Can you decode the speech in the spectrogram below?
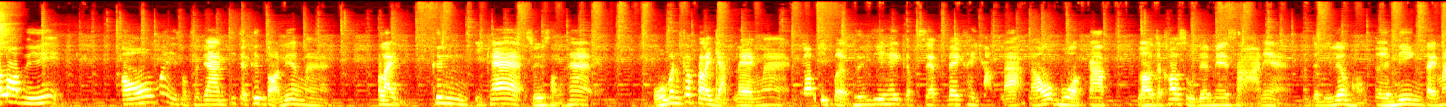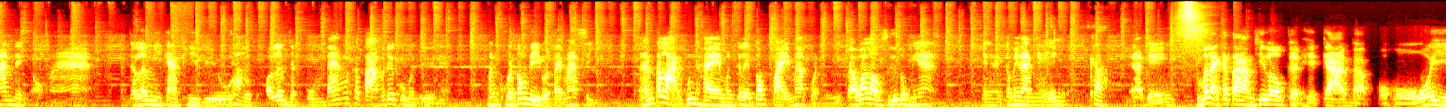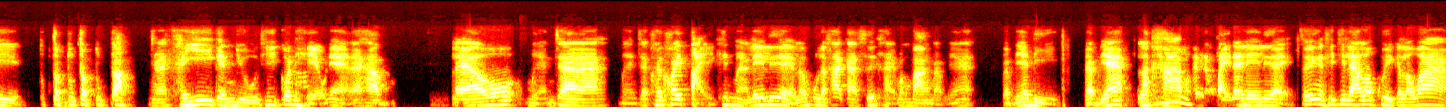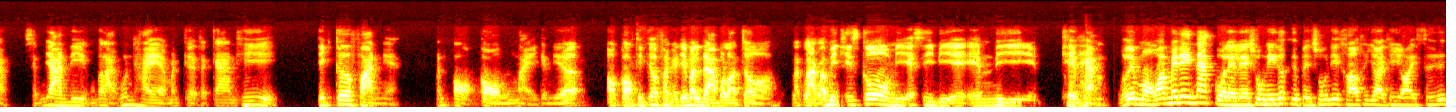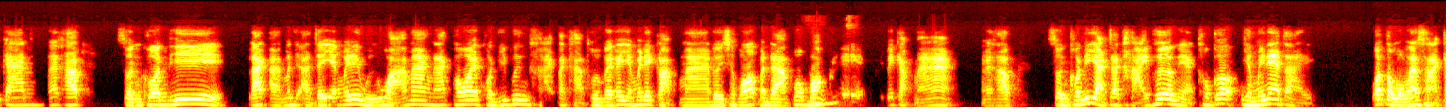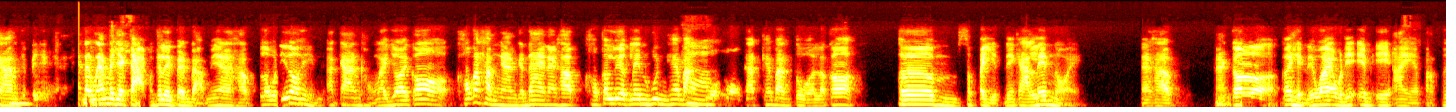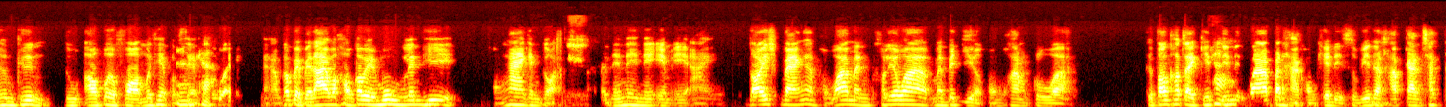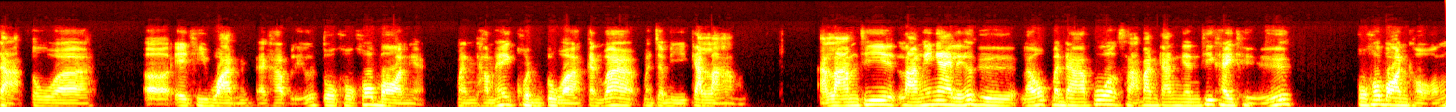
ถ้ารอบนี้เขาไม่ส่งสัญญาณที่จะขึ้นต่อเนื่องมาปลายขึ้นอีกแค่0.25เนี่ยโอ้มันก็ประหยัดแรงมาก ก็มีเปิดพื้นที่ให้กับเซ็ตได้ขยับละ แล้วบวกกับเราจะเข้าสู่เดือนเมษาเนี่ย มันจะมีเรื่องของ e a r n i n g ไตรมาสหนึ่งออกมา มันจะเริ่มมีการพรีวิวค่ะโดยเฉพาะเริ่มจากกลุ่มแบงก์แล้วก็ตามมาด้วยกลุ่มอื่นๆเนี่ย มันควรต้องดีกว่าไตรมาสสี่ดังนั้นตลาดหุ้นไทยมันก็เลยต้องไปมากกว่านี้ แปลว่าเราซื้อตรงเนี้ย ยังไงก็ไม่น่าเจ๊งค่ะน่าเจ๊งเมื่อไหร่ก็ตามที่เราเกิดเหตุการณ์แบบโอ้โหตุบตับตุบตับตุบตับนะขยี้กันอยู่ที่ก้นเหวเนี่ยนะครับ แล้วเหมือนจะเหมือนจะค่อยๆไต่ขึ้นมาเรื่อยๆ แล้วมูลค่าการซื้อขายบางๆ แบบเนี้ย แบบเนี้ยดี แบบเนี้ยราคาอืมมันก็จะไปได้เรื่อยๆ ซึ่งอาทิตย์ที่แล้วเราคุยกันแล้วว่าสัญญาณดีของตลาดหุ้นไทยอะมันเกิดจากการที่ติ๊กเกอร์ฟันเนี่ย มันออกกองใหม่กันเยอะออกกองติ๊กเกอร์ฟันกันเยอะบรรดาบลจหลักๆ แล้วมีทิสโก้มี SCBAM มี k p a m ผมเลยมองว่าไม่ได้น่ากลัวเลยเลย ช่วงนี้ก็คือเป็นช่วงที่เขาทยอยทยอยซื้อกันนะครับ ส่วนคนที่รักอะมันอาจจะยังไม่ได้หวือหวามากนะเพราะว่าคนที่เพิ่งขายแต่ขาดทุนไปก็ยังไม่ได้กลับมา โดยเฉพาะบรรดาพวกบล็อกเทรดไม่กลับมานะครับ ส่วนคนที่อยากจะขายเพิ่มเนี่ยเขาก็ยังไม่แน่ใจ ว่าตกลงแล้วสถานการณ์มันจะเป็นยังไงดังนั้นบรรยากาศมันก็เลยเป็นแบบเนี้ยครับแล้ววันนี้เราเห็นอาการของรายย่อยก็เขาก็ทำงานกันได้นะครับเขาก็เลือกเล่นหุ้นแค่บางค่ะตัวโฟกัสแค่บางตัว แล้วก็เพิ่มสปีดในการเล่นหน่อย นะครับอะก็ก็เห็นได้ว่าวันนี้ MAI อะปรับเพิ่มขึ้นดูเอาเปอร์ฟอร์มเมื่อเทียบกับเซ็ตค่ะด้วยนะครับก็เป็นไปได้ว่าเขาก็ไปมุ่งเล่นที่ของง่ายกันก่อนแต่ในในใน MAI Deutsche Bank อะผมว่ามันเขาเรียกว่ามันเป็นเหยื่อของความกลัว คือต้องเข้าใจคิดค่ะนิดนึงว่าปัญหาของเครดิตสวิตนะครับ การชักดาบตัวเอ่อ AT1 นะครับ หรือตัวโคโค่บอลเนี่ย มันทำให้คนกลัวกันว่ามันจะมีการลาม อะลามที่ลามง่าย ๆ เลยก็คือ แล้วบรรดาพวกสถาบันการเงินที่ใครถือโคโค่บอลของ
